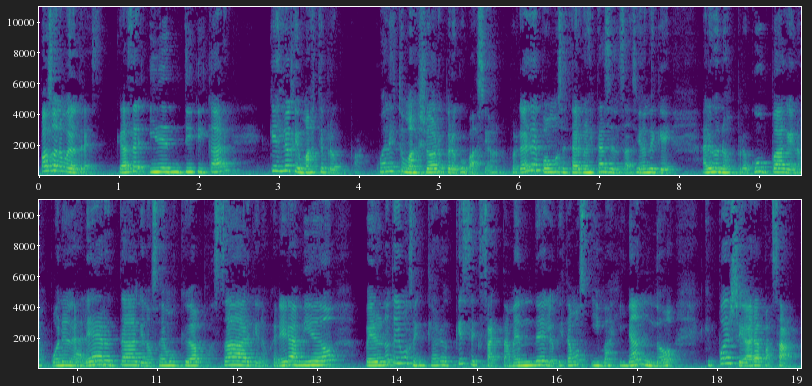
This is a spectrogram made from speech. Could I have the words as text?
Paso número 3, que va a ser identificar qué es lo que más te preocupa, cuál es tu mayor preocupación, porque a veces podemos estar con esta sensación de que algo nos preocupa, que nos pone en alerta, que no sabemos qué va a pasar, que nos genera miedo, pero no tenemos en claro qué es exactamente lo que estamos imaginando que puede llegar a pasar.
